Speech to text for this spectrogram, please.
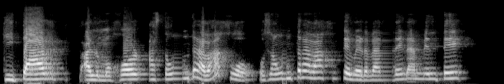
quitar a lo mejor hasta un trabajo, o sea, un trabajo que verdaderamente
